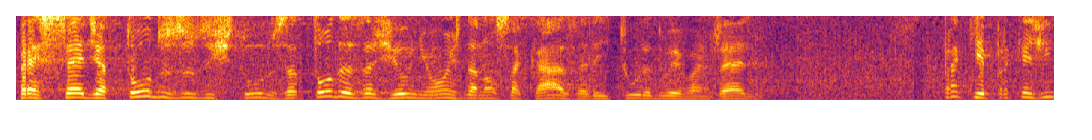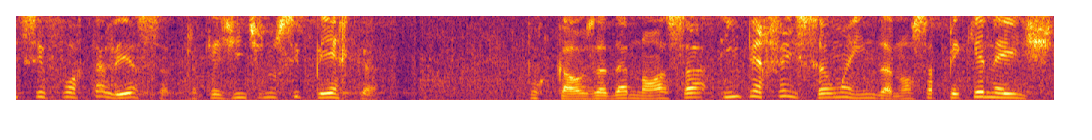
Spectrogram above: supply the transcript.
precede a todos os estudos, a todas as reuniões da nossa casa, a leitura do Evangelho. Para quê? Para que a gente se fortaleça, para que a gente não se perca por causa da nossa imperfeição ainda, a nossa pequenez.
